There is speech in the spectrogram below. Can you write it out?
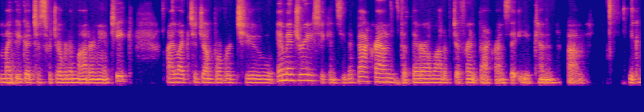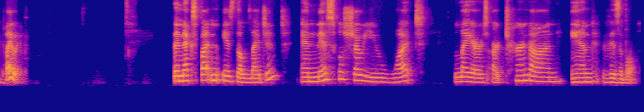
might be good to switch over to modern antique. I like to jump over to imagery so you can see the background, that there are a lot of different backgrounds that you can, um, you can play with. The next button is the legend, and this will show you what layers are turned on and visible.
